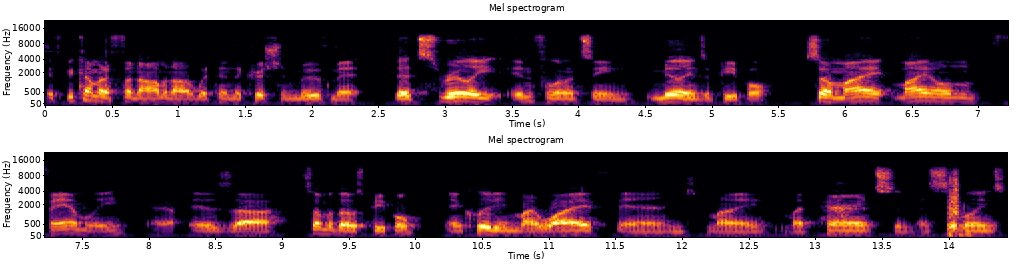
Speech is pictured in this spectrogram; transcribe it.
It's becoming a phenomenon within the Christian movement that's really influencing millions of people. So my my own family uh, is uh, some of those people, including my wife and my my parents and my siblings.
